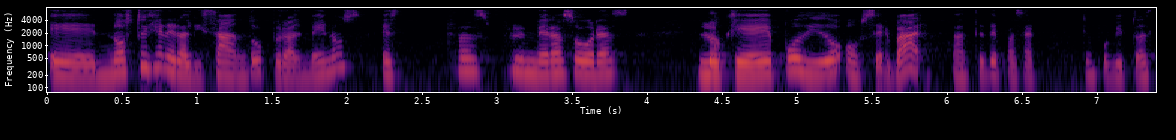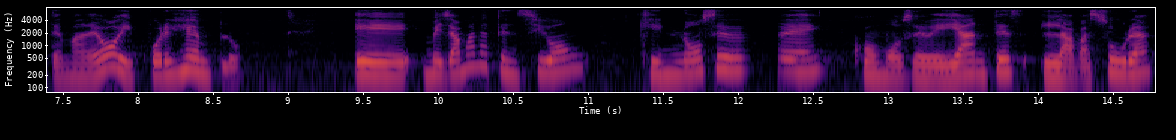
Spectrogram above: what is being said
eh, no estoy generalizando, pero al menos estas primeras horas lo que he podido observar antes de pasar un poquito al tema de hoy. Por ejemplo, eh, me llama la atención que no se ve como se veía antes la basura,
